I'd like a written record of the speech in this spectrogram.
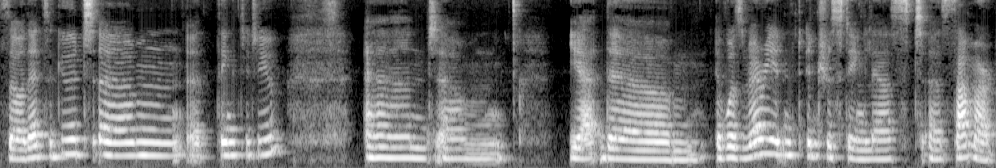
So that's a good um, thing to do, and um, yeah, the um, it was very in- interesting last uh, summer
